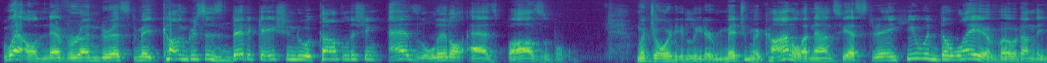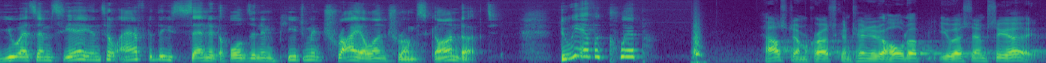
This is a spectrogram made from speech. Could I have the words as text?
Well, never underestimate Congress's dedication to accomplishing as little as possible. Majority Leader Mitch McConnell announced yesterday he would delay a vote on the USMCA until after the Senate holds an impeachment trial on Trump's conduct. Do we have a clip? House Democrats continue to hold up USMCA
